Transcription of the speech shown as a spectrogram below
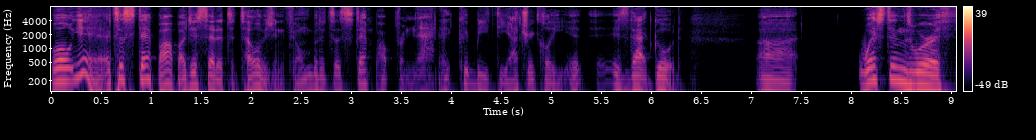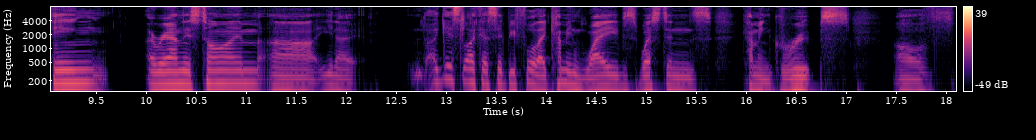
Well, yeah, it's a step up. I just said it's a television film, but it's a step up from that. It could be theatrically. It is that good. Uh, westerns were a thing around this time. Uh, you know, I guess, like I said before, they come in waves. Westerns come in groups of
